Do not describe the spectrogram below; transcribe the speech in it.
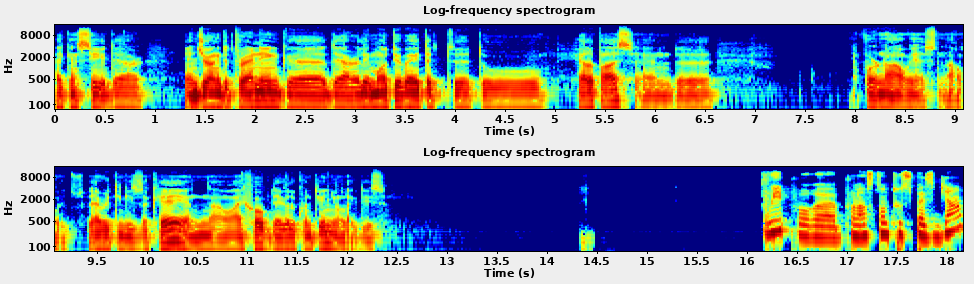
I can see they are enjoying the training. Uh, they are really motivated to, to help us and. Uh, for now, yes, now everything is okay, and now I hope they will continue like this. Oui, pour, euh, pour l'instant, tout se passe bien.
